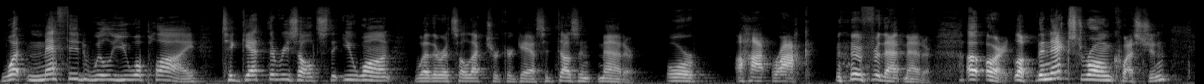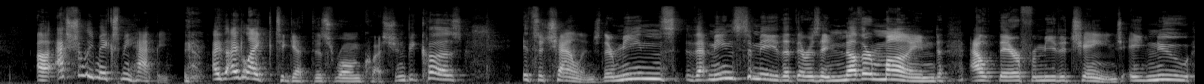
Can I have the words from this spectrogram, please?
What method will you apply to get the results that you want, whether it's electric or gas? It doesn't matter. Or a hot rock, for that matter. Uh, all right, look, the next wrong question uh, actually makes me happy. I, I like to get this wrong question because it's a challenge. There means that means to me that there is another mind out there for me to change, a new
